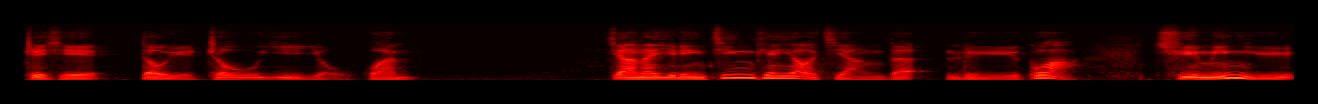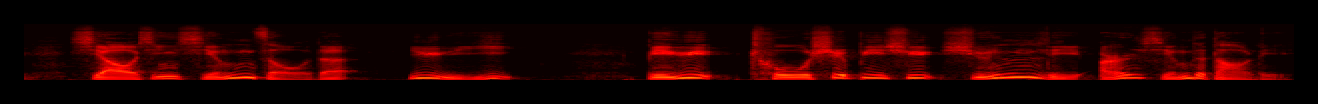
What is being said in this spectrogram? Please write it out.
这些都与《周易》有关。江南一林今天要讲的履卦，取名于小心行走的寓意，比喻处事必须循理而行的道理。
